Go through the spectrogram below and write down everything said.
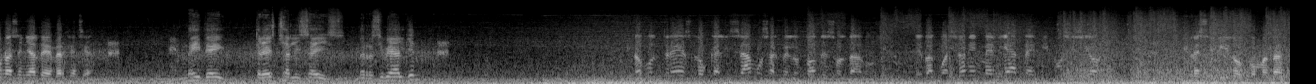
Una señal de emergencia. Mayday, 3 Charlie 6. ¿Me recibe alguien? Noble 3, localizamos al pelotón de soldados. Evacuación inmediata en mi posición. Recibido, comandante.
